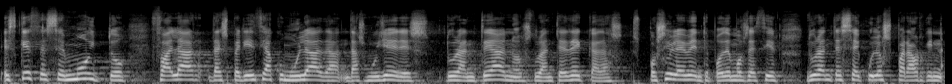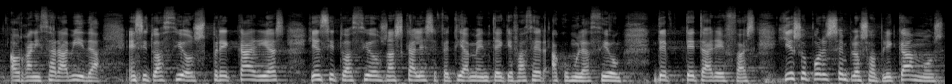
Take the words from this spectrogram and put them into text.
esquécese moito falar da experiencia acumulada das mulleres durante anos, durante décadas, posiblemente podemos decir durante séculos para organizar a vida en situacións precarias e en situacións nas cales efectivamente hai que facer acumulación de, de tarefas. E iso, por exemplo, se aplicamos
